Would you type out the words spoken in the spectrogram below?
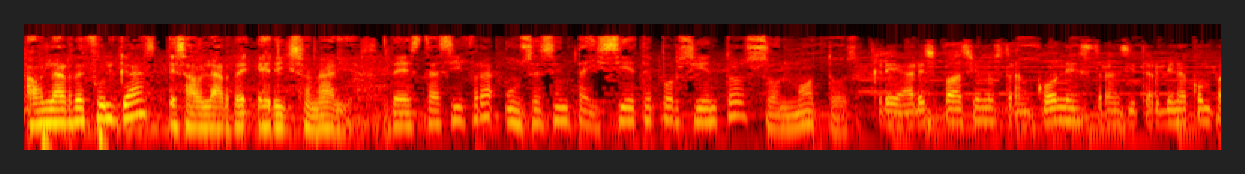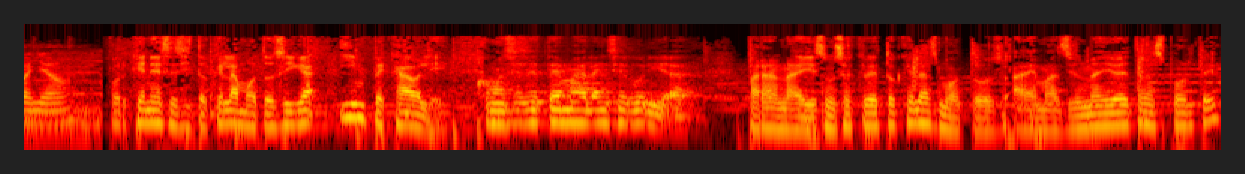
Hablar de full gas es hablar de Ericsson Arias. De esta cifra, un 67% son motos. Crear espacio en los trancones, transitar bien acompañado. Porque necesito que la moto siga impecable. ¿Cómo es ese tema de la inseguridad? Para nadie es un secreto que las motos, además de un medio de transporte,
